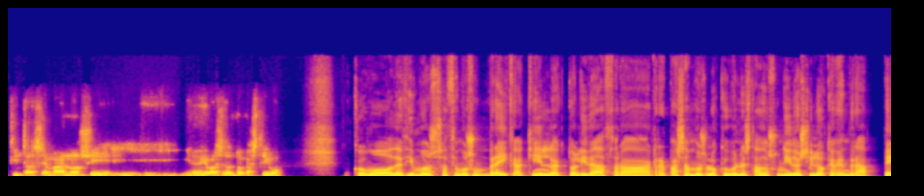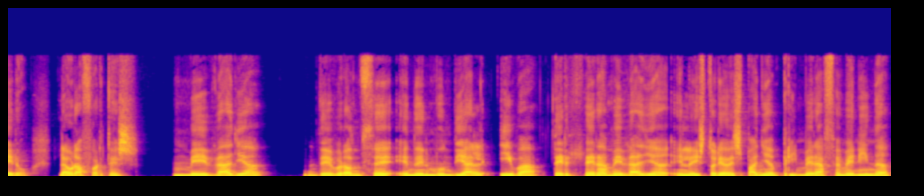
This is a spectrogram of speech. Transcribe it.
quitarse manos y, y, no llevarse tanto castigo. Como decimos, hacemos un break aquí en la actualidad, ahora repasamos lo que hubo en Estados Unidos y lo que vendrá, pero Laura Fuertes, medalla de bronce en el Mundial IVA, tercera medalla en la historia de España, primera femenina,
